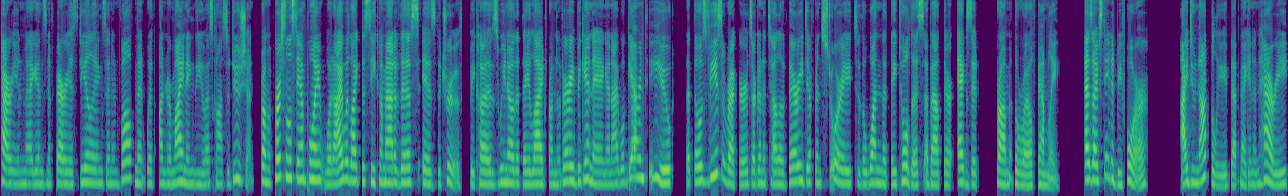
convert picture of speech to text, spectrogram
Harry and Meghan's nefarious dealings and involvement with undermining the US Constitution. From a personal standpoint, what I would like to see come out of this is the truth, because we know that they lied from the very beginning, and I will guarantee you that those visa records are going to tell a very different story to the one that they told us about their exit from the royal family. As I've stated before, I do not believe that Meghan and Harry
